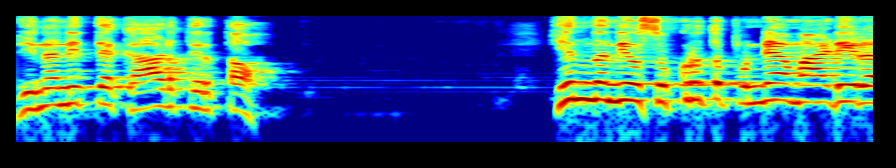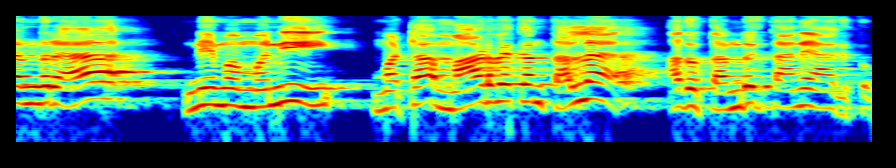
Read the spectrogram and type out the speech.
ದಿನನಿತ್ಯ ಕಾಡ್ತಿರ್ತಾವ. ಹಿಂದೆ ನೀವು ಸುಕೃತ ಪುಣ್ಯ ಮಾಡಿರಂದ್ರ ನಿಮ್ಮ ಮನಿ ಮಠ ಮಾಡ್ಬೇಕಂತಲ್ಲ, ಅದು ತಂದಕ್ ತಾನೇ ಆಗ್ತು.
